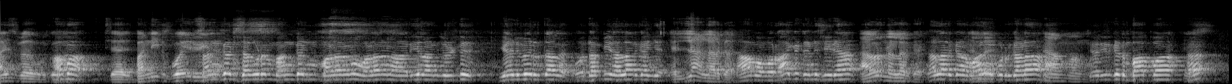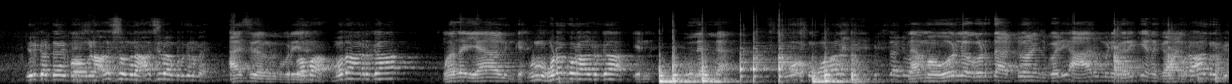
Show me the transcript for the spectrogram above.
ஆசீர்வாதம் ஆமா. கொடுக்கணும் சரி பண்ணிட்டு போயிருவீங்க. சங்கன் சகுடன் மங்கன் மலரணும் வளரணும் அறியலாம்னு சொல்லிட்டு ஏழு பேர் இருந்தாங்க. ஒரு தம்பி நல்லா இருக்காங்க. எல்லாம் நல்லா இருக்கா? ஆமா ஒரு ராக்கெட் என்ன செய்யறான்? அவரும் நல்லா இருக்கா நல்லா இருக்கா மாலையை போட்டிருக்கானா? ஆமா. சரி இருக்கட்டும் பாப்போம். ஆ? இருக்கட்டும் இப்ப அவங்களை அழைச்சு வந்து ஆசீர்வாதம் கொடுக்கணுமே. ஆசீர்வாதம் கொடுக்க போறீங்க ஆமா முத ஆள் இருக்கா? முத ஆளுங்க? உன் உனக்கு ஒரு ஆள் இருக்கா? என்ன? இல்ல இல்ல? நம்ம ஊர்ல கொடுத்த அட்வான்ஸ் படி ஆறு மணி வரைக்கும் எனக்கு ஆள். ஒரு ஆள் இருக்கு.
